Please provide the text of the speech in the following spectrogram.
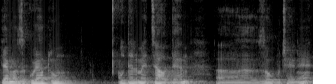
тема, за която отделяме цял ден за обучение,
